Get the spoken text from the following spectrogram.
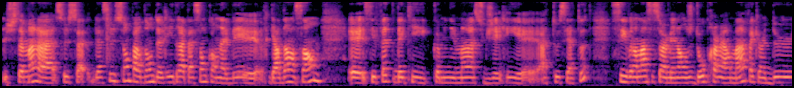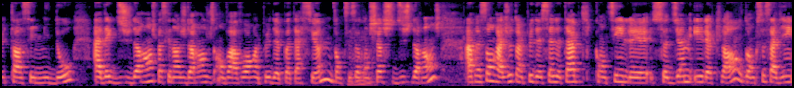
justement, la, solution, la solution pardon, de réhydratation qu'on avait regardée ensemble, euh, c'est fait, ben, qui est communément suggéré euh, à tous et à toutes. C'est vraiment, c'est ça, un mélange d'eau, premièrement. Fait qu'un deux tasses et demie d'eau avec du jus d'orange, parce que dans le jus d'orange, on va avoir un peu de potassium. Donc, c'est ça Mhm. qu'on cherche, du jus d'orange. Après ça, on rajoute un peu de sel de table qui contient le sodium et le chlore. Donc ça, ça vient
